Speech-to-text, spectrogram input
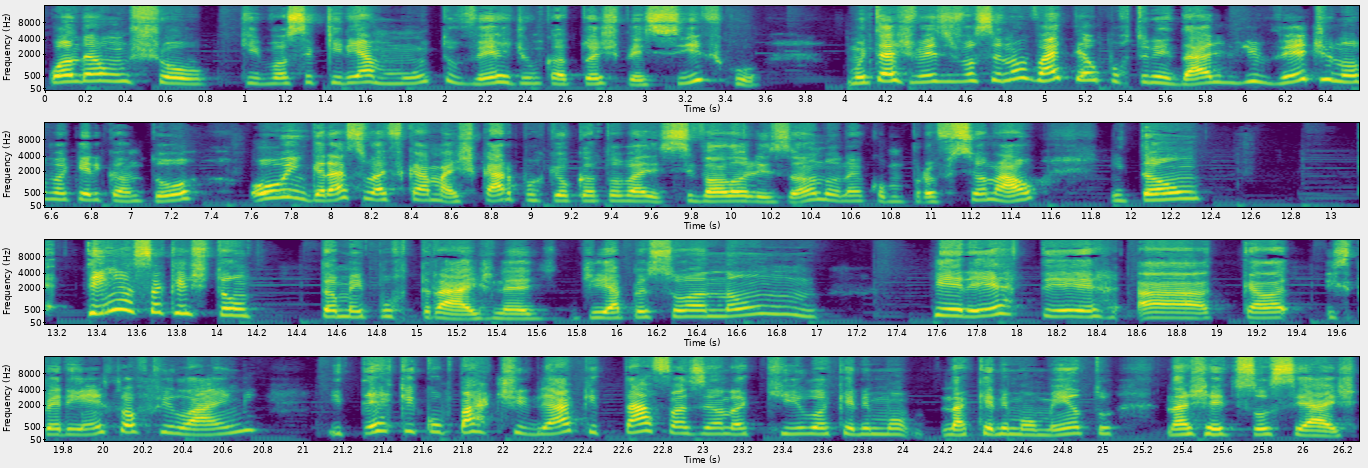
quando é um show que você queria muito ver de um cantor específico, muitas vezes você não vai ter a oportunidade de ver de novo aquele cantor, ou o ingresso vai ficar mais caro porque o cantor vai se valorizando, né, como profissional. Então, tem essa questão também por trás, né, de a pessoa não querer ter aquela experiência offline e ter que compartilhar que está fazendo aquilo aquele, naquele momento nas redes sociais.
